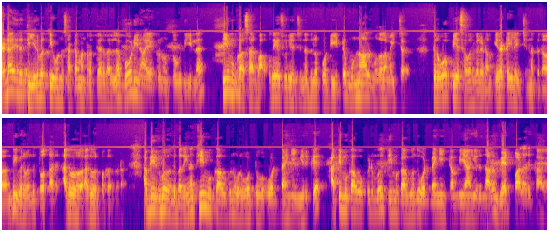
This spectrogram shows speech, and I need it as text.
ரெண்டாயிரத்தி இருபத்தி ஒன்று சட்டமன்ற தேர்தலில் போடி நாயக்கனூர் தொகுதியில் திமுக சார்பா உதயசூரியன் சின்னத்தில் போட்டியிட்டு முன்னாள் முதலமைச்சர் திரு ஓபிஎஸ் அவர்களிடம் இரட்டை இலை சின்னத்துல வந்து இவர் வந்து தோத்தாரு. அது அது ஒரு பக்கம் இருக்கட்டும். அப்படி இருக்கும்போது வந்து பார்த்தீங்கன்னா திமுகவுக்குன்னு ஒரு ஓட்டு ஓட் பேங்கிங் இருக்கு. அதிமுகவை ஒப்பிடும்போது திமுகவுக்கு வந்து ஓட் பேங்கிங் கம்மியாக இருந்தாலும் வேட்பாளருக்காக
